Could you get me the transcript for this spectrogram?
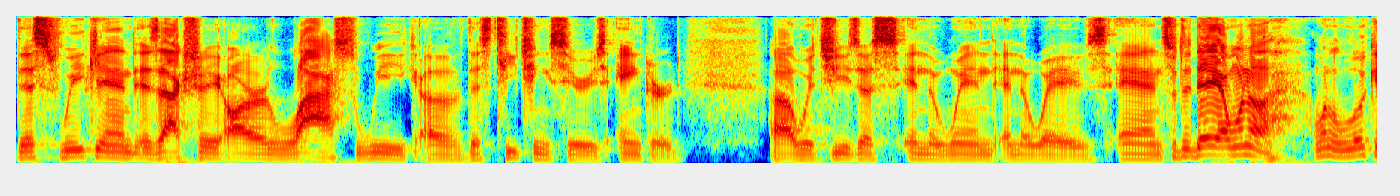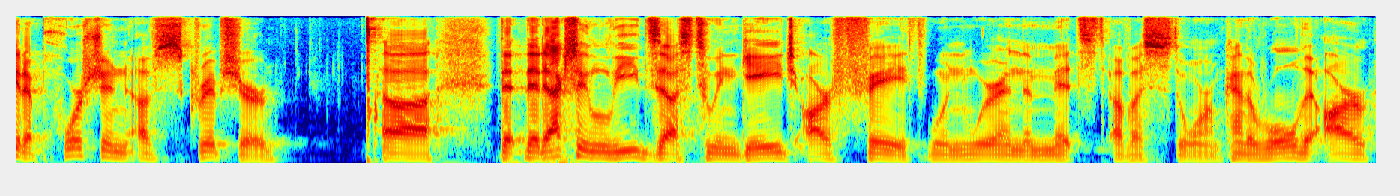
this weekend is actually our last week of this teaching series, Anchored. Uh, with Jesus in the wind and the waves. And so today I want to I want to look at a portion of scripture uh, that, that actually leads us to engage our faith when we're in the midst of a storm, kind of the role that our,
